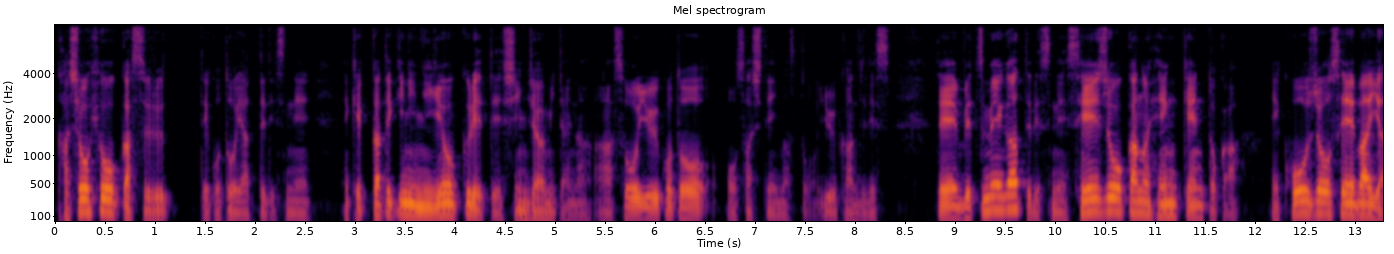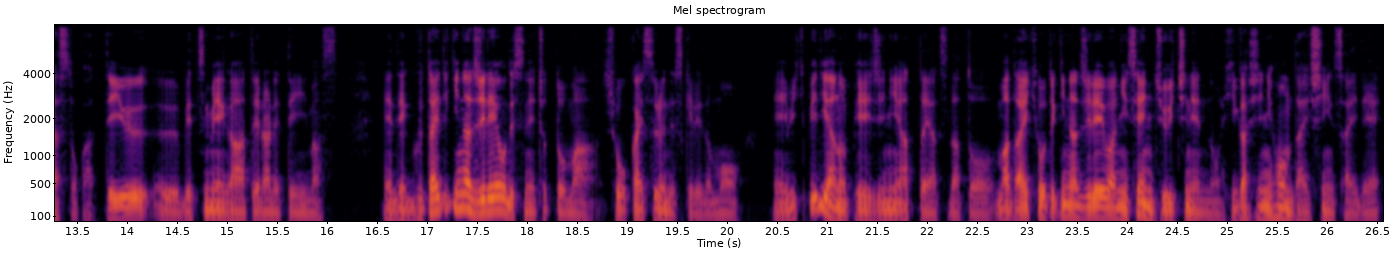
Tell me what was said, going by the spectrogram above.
過小評価するってことをやってですね、結果的に逃げ遅れて死んじゃうみたいな、そういうことを指していますという感じです。で、別名があってですね、正常化の偏見とか、向上性バイアスとかっていう別名が当てられています。で、具体的な事例をですね、ちょっとまあ紹介するんですけれども、えー、ウィキペディアのページにあったやつだと、まあ代表的な事例は2011年の東日本大震災で、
